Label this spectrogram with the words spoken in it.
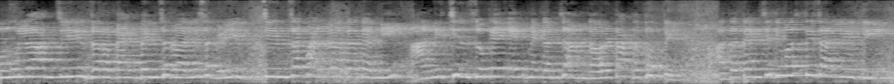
मुलं आमची जरा बॅक बेंचरवाली सगळी चिंच खाल्ल्या होत्या त्यांनी आणि चिंचोके एकमेकांच्या अंगावर टाकत होते. आता त्यांची ती मस्ती चालली होती.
